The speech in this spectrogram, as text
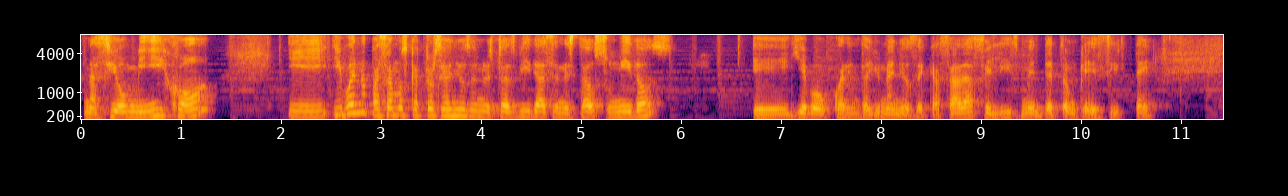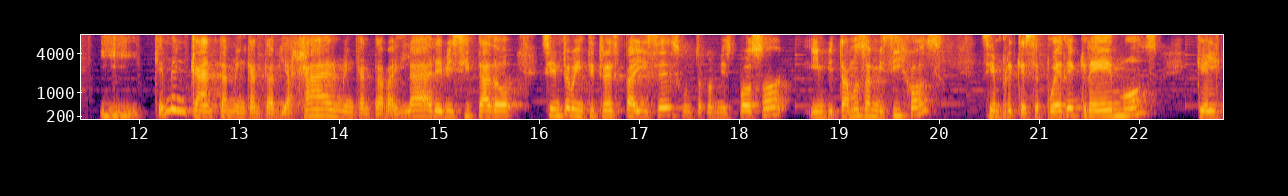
nació mi hijo. Y, bueno, pasamos 14 años de nuestras vidas en Estados Unidos. Eh, llevo 41 años de casada, felizmente tengo que decirte. Y que me encanta, me encanta viajar, me encanta bailar. He visitado 123 países junto con mi esposo. Invitamos a mis hijos siempre que se puede. Creemos que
